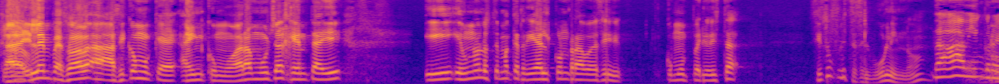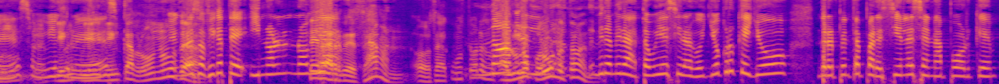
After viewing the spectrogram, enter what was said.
Claro. Ahí le empezó a- así como que a incomodar a mucha gente ahí. Y, y uno de los temas que traía él con Rabo es decir, como periodista, sí sufriste el bullying, ¿no? Ah, bien grueso, bien, Bien- grueso. bien- bien cabrón, ¿no? Bien O sea, grueso, fíjate, y no, no Te había... la regresaban. O sea, ¿cómo estaban? No, Al uno por uno estaban. Mira, mira, te voy a decir algo. Yo creo que yo de repente aparecí en la escena porque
